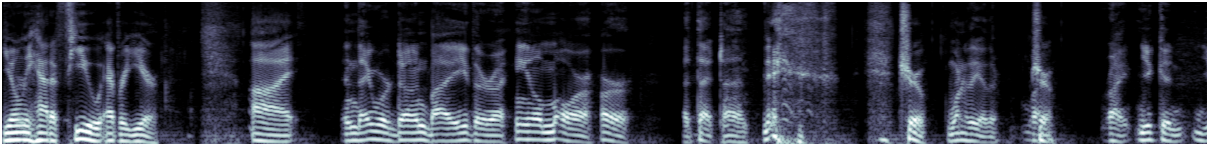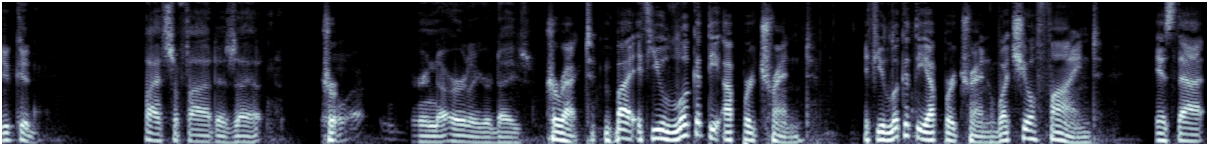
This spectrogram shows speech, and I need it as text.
You only had a few every year. Uh, And they were done by either a him or a her at that time. true, One or the other. true. Right. You could you could classify it as that Cor- during the earlier days. Correct. But if you look at the upward trend, if you look at the upward trend, what you'll find is that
